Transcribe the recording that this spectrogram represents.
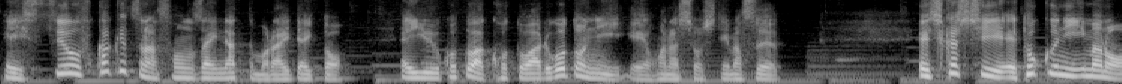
必要不可欠な存在になってもらいたいということは断るごとに、お話をしています。しかし、特に今の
